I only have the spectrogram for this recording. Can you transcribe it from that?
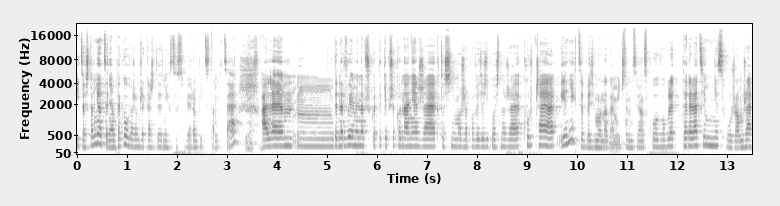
i coś tam. Nie oceniam tego, uważam, że każdy niech chce sobie robić, co tam chce. Jasne. Ale mm, denerwuje mnie na przykład takie przekonanie, że ktoś nie może powiedzieć głośno, że kurczę, ja nie chcę być w monogamicznym związku, w ogóle te relacje mi nie służą, że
